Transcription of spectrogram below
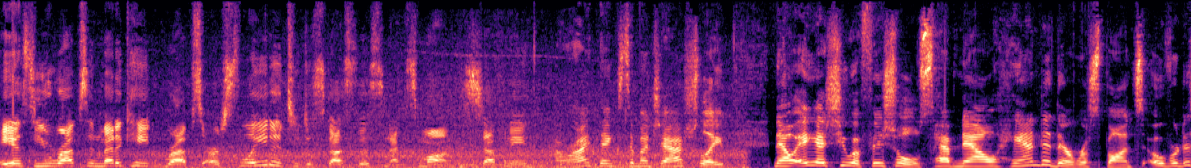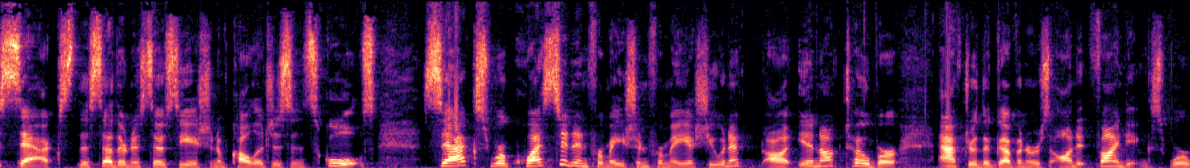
ASU reps and Medicaid reps are slated to discuss this next month. Stephanie? All right, thanks so much, Ashley. Now, ASU officials have now handed their response over to SACS, the Southern Association of Colleges and Schools. SACS requested information from ASU in, uh, in October after the governor's audit findings were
